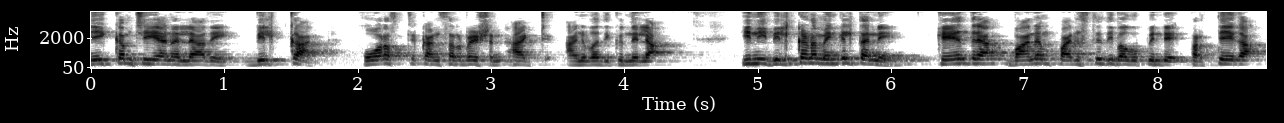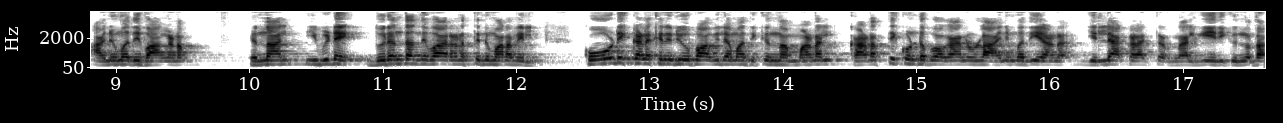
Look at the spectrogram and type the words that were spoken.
നീക്കം ചെയ്യാനല്ലാതെ വിൽക്കാൻ ഫോറസ്റ്റ് കൺസർവേഷൻ ആക്ട് അനുവദിക്കുന്നില്ല. ഇനി വിൽക്കണമെങ്കിൽ തന്നെ കേന്ദ്ര വനം പരിസ്ഥിതി വകുപ്പിന്റെ പ്രത്യേക അനുമതി വാങ്ങണം. എന്നാൽ ഇവിടെ ദുരന്ത നിവാരണത്തിന് മറവിൽ കോടിക്കണക്കിന് രൂപ വിലമതിക്കുന്ന മണൽ കടത്തിക്കൊണ്ടുപോകാനുള്ള അനുമതിയാണ് ജില്ലാ കളക്ടർ നൽകിയിരിക്കുന്നത്.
